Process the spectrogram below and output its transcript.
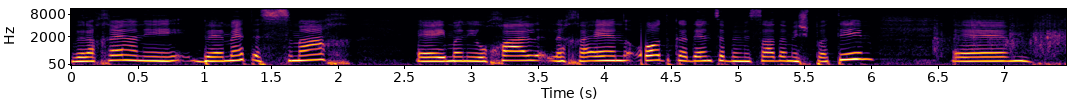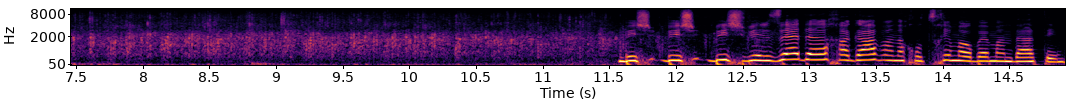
ולכן אני באמת אשמח אם אני אוכל לכהן עוד קדנציה במשרד המשפטים. אה, בש, בש, בשביל זה, דרך אגב, אנחנו צריכים הרבה מנדטים.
